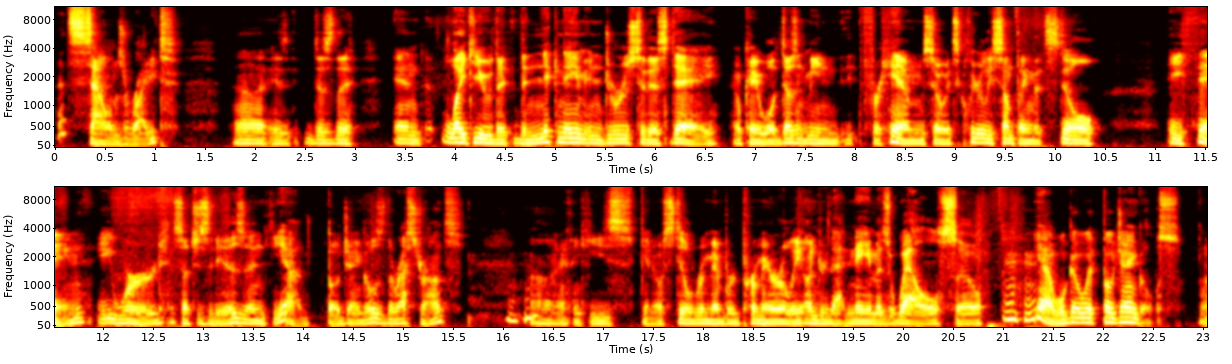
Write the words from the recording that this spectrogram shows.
That sounds right. Uh, is does the And like you, the, the nickname endures to this day. Okay, well, it doesn't mean for him, so it's clearly something that's still a thing, a word, such as it is. And yeah, Bojangles, the restaurants. Uh, I think he's, you know, still remembered primarily under that name as well. So, yeah, we'll go with Bojangles. Uh,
